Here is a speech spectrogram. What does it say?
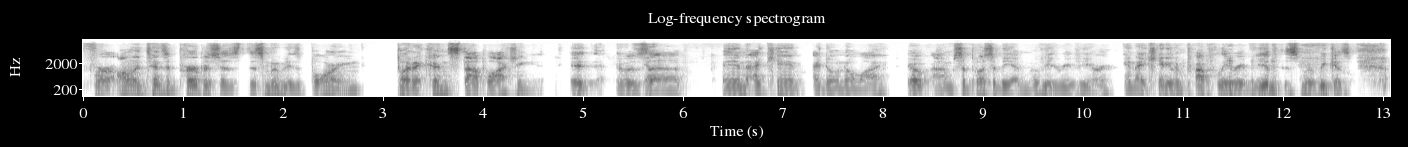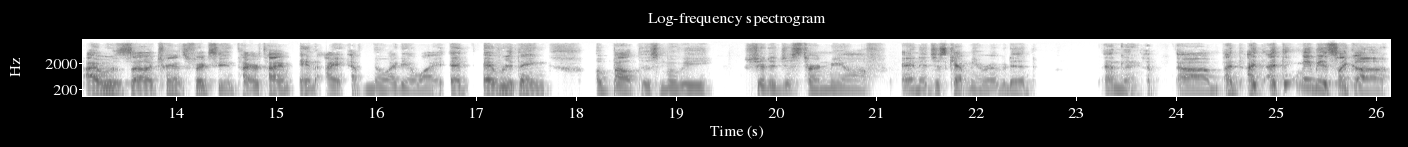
for all intents and purposes, this movie is boring, but I couldn't stop watching it. It it was Yeah. uh and I can't I don't know why. Oh, I'm supposed to be a movie reviewer and I can't even properly review this movie because I was uh transfixed the entire time and I have no idea why. And everything about this movie should have just turned me off and it just kept me riveted. And Okay. um I, I I think maybe it's like a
